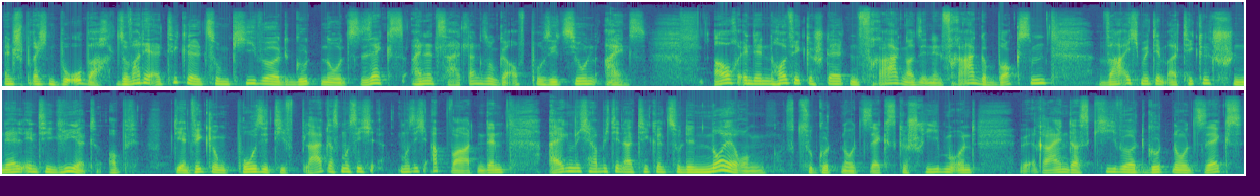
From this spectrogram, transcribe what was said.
entsprechend beobachten. So war der Artikel zum Keyword GoodNotes 6 eine Zeit lang sogar auf Position 1. Auch in den häufig gestellten Fragen, also in den Frageboxen, war ich mit dem Artikel schnell integriert. Ob die Entwicklung positiv bleibt, das muss ich, muss ich abwarten, denn eigentlich habe ich den Artikel zu den Neuerungen zu GoodNotes 6 geschrieben und rein das Keyword GoodNotes 6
